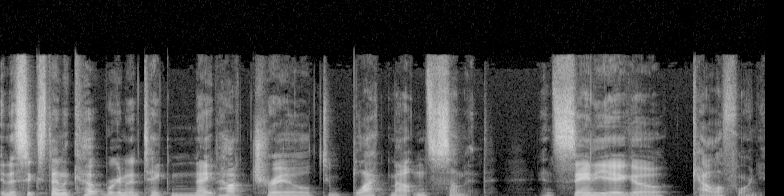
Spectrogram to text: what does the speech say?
In this extended cut, we're going to take Nighthawk Trail to Black Mountain Summit in San Diego, California.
